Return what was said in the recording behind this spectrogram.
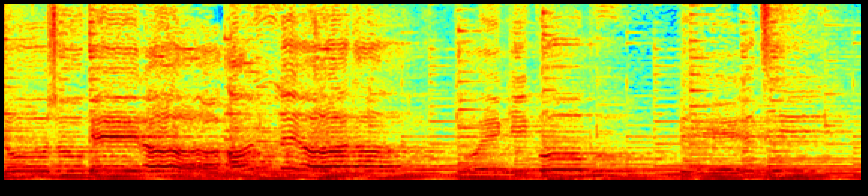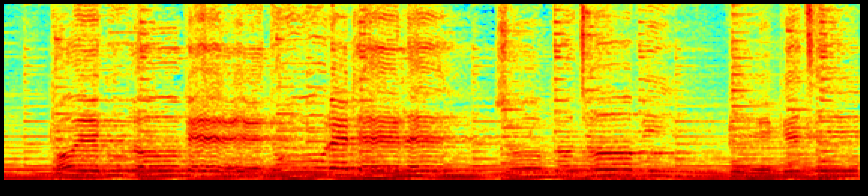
সুযোগেরা আনলে আধা Get here.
